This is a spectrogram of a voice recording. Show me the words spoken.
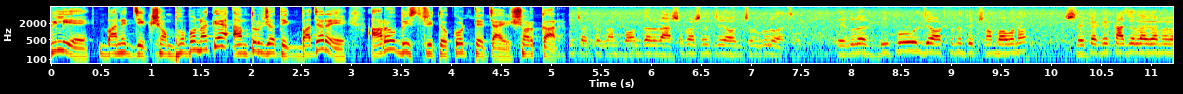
মিলিয়ে বাণিজ্যিক সম্ভাবনাকে আন্তর্জাতিক বাজারে আরও বিস্তৃত করতে চায় সরকার। চট্টগ্রাম বন্দরের আশেপাশের যে অঞ্চলগুলো আছে এগুলোর বিপুল যে অর্থনৈতিক সম্ভাবনা সেটাকে কাজে লাগানোর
